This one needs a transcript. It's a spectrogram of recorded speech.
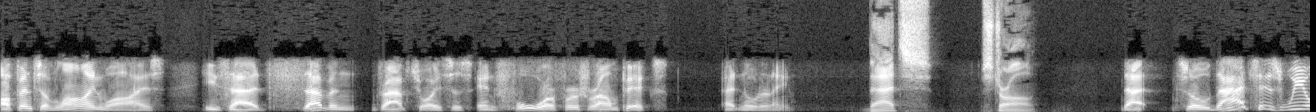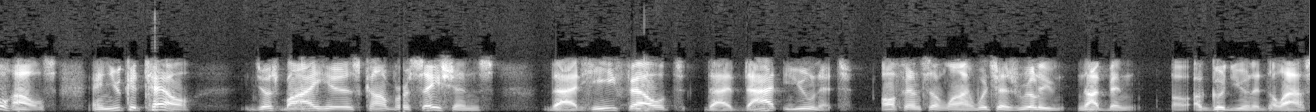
Offensive line wise, he's had seven draft choices and four first round picks at Notre Dame. That's strong. That so that's his wheelhouse, and you could tell just by his conversations that he felt that that unit, offensive line, which has really not been a good unit the last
